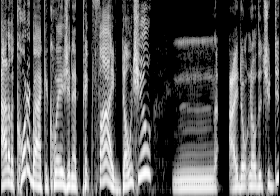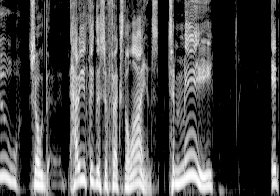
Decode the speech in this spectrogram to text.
out of the quarterback equation at pick five, don't you? Mm, I don't know that you do. So, th- how do you think this affects the Lions? To me, it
